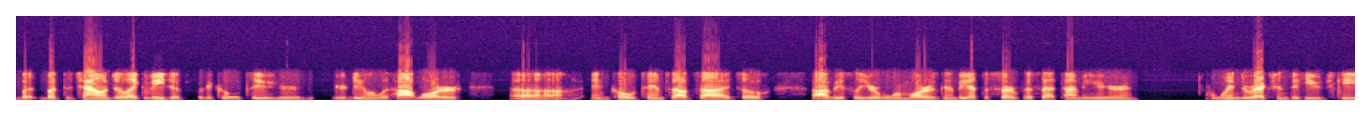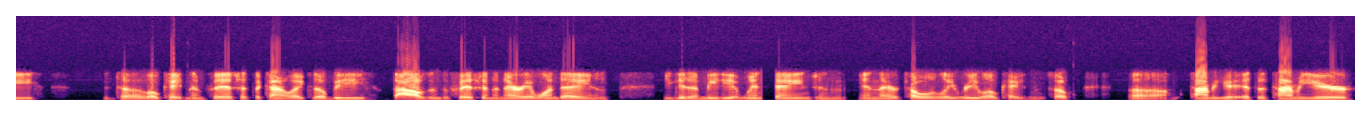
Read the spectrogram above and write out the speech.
but but the challenge of Lake of Egypt is pretty cool too. You're you're dealing with hot water uh, and cold temps outside, so obviously your warm water is going to be at the surface that time of year, and wind direction's a huge key to locating them fish. It's the kind of lake there'll be thousands of fish in an area one day, and you get an immediate wind change, and and they're totally relocating. So, uh, time of year, it's a time of year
